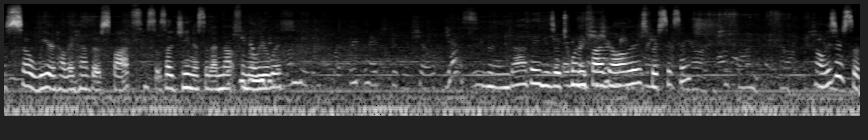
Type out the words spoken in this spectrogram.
It's so weird how they have those spots. This is a genus that I'm not familiar with. Yes. Mangave, these are $25 for six inch. Oh, these are so,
